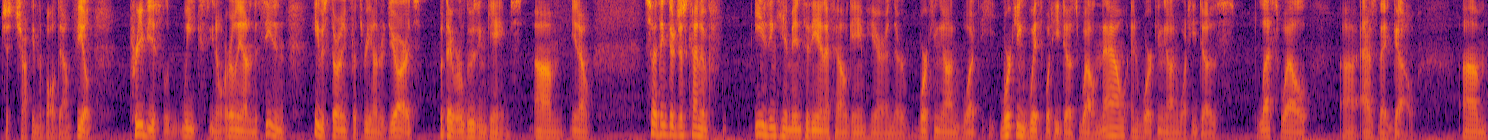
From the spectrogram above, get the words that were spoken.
just chucking the ball downfield. Previous weeks, you know, early on in the season, he was throwing for 300 yards, but they were losing games. Um, you know, so I think they're just kind of easing him into the NFL game here, and they're working on what he working with what he does well now, and working on what he does less well uh, as they go. Um,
